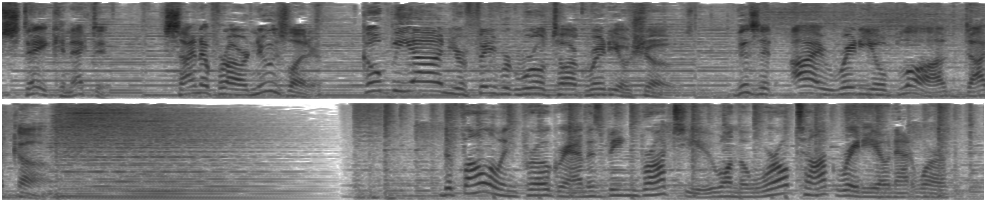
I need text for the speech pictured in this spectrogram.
stay connected. Sign up for our newsletter. Go beyond your favorite World Talk radio shows. Visit iradioblog.com. The following program is being brought to you on the World Talk Radio Network.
